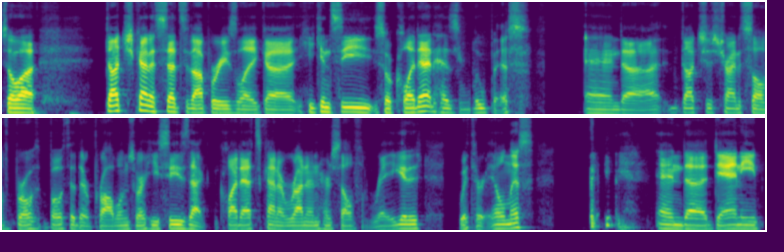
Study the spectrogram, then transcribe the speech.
So uh Dutch kind of sets it up where he's like uh he can see so Claudette has lupus and uh Dutch is trying to solve both both of their problems where he sees that Claudette's kind of running herself ragged with her illness and uh Danny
